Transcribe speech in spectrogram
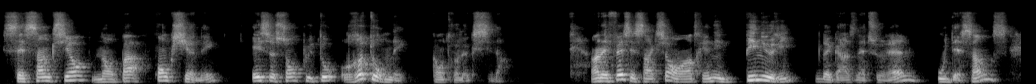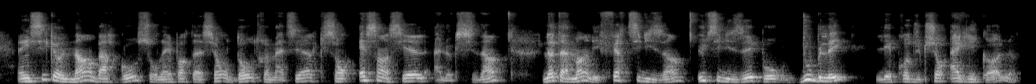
ces sanctions n'ont pas fonctionné et se sont plutôt retournées contre l'Occident. En effet, ces sanctions ont entraîné une pénurie de gaz naturel ou d'essence, ainsi qu'un embargo sur l'importation d'autres matières qui sont essentielles à l'Occident, notamment les fertilisants utilisés pour doubler les productions agricoles,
